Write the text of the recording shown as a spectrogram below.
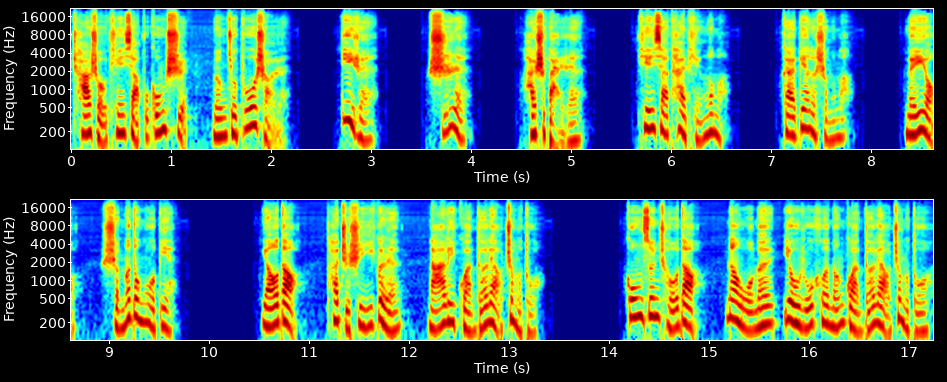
插手天下不公事，能救多少人？一人、十人，还是百人？天下太平了吗？改变了什么吗？没有，什么都莫变。”姚道：“他只是一个人，哪里管得了这么多？”公孙仇道：“那我们又如何能管得了这么多？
